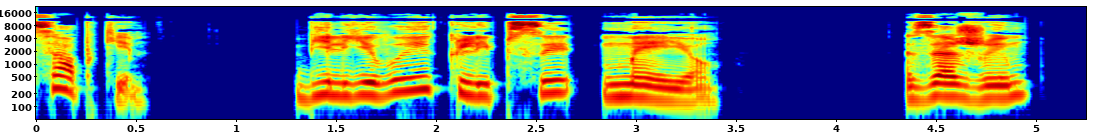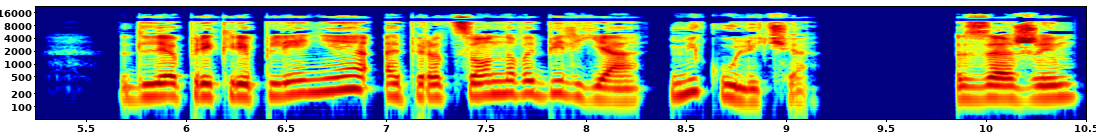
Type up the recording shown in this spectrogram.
Цапки. Бельевые клипсы Мэйо. Зажим для прикрепления операционного белья Микулича. Зажим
